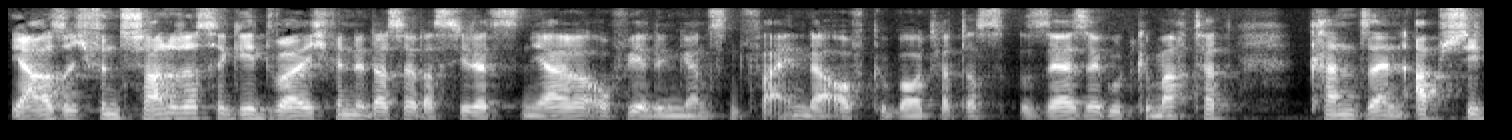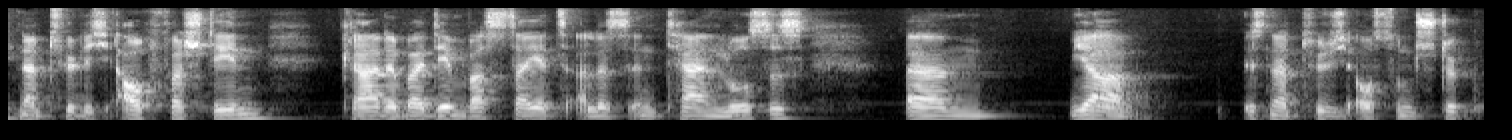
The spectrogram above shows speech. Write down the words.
ja, also ich finde es schade, dass er geht, weil ich finde, dass er das die letzten Jahre, auch wie er den ganzen Verein da aufgebaut hat, das sehr, sehr gut gemacht hat. Kann seinen Abschied natürlich auch verstehen, gerade bei dem, was da jetzt alles intern los ist. Ähm, ja, ist natürlich auch so ein Stück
